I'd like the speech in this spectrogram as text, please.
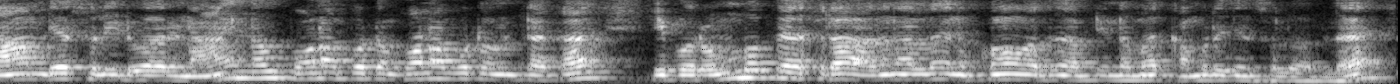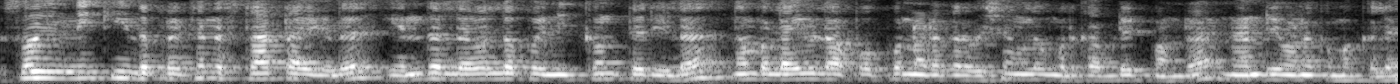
காமெடியாக சொல்லிடுவார். நான் இன்னும் போனா போட்டோம் போனா போட்டோம் விட்டாக்கா இப்போ ரொம்ப பேசுகிறா அதனால தான் எனக்கு கோவம் வருது அப்படின்ற மாதிரி கமருதீன் சொல்லுவார்ல ஸோ இன்னைக்கு இந்த பிரச்சனை ஸ்டார்ட் ஆகுது. எந்த லெவலில் போய் நிற்கும் தெரியல. நம்ம லைவ்ல அப்பப்போ நடக்கிற விஷயங்களும் உங்களுக்கு அப்டேட் பண்றேன். நன்றி வணக்கம் மக்களே.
